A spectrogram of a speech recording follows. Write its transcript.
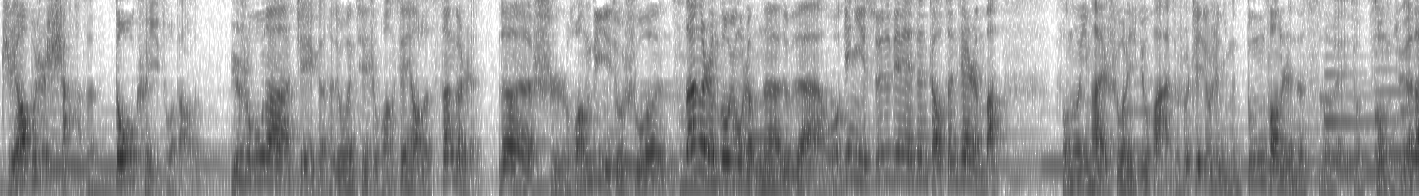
只要不是傻子，都可以做到的。于是乎呢，这个他就问秦始皇，先要了三个人。那始皇帝就说三个人够用什么呢？对不对？我给你随随便便先找三千人吧。冯诺依曼说了一句话，就说这就是你们东方人的思维，就总觉得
